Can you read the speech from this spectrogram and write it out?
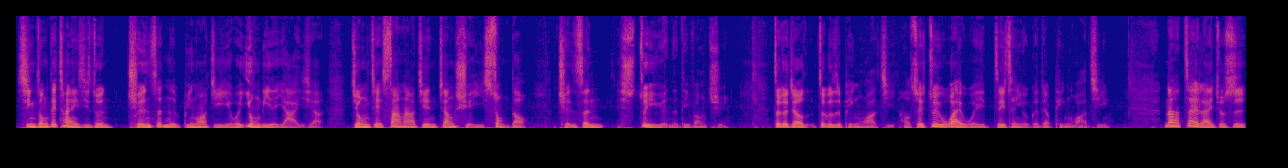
心中在颤的时阵，全身的平滑肌也会用力的压一下，将这刹那间将血液送到全身最远的地方去。这个叫这个是平滑肌，好，所以最外围这一层有个叫平滑肌。那再来就是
